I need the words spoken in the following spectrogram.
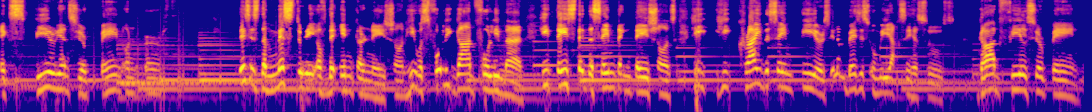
experience your pain on earth. This is the mystery of the incarnation. He was fully God, fully man. He tasted the same temptations. He he cried the same tears. Ilang beses umiyak si Jesus. God feels your pain.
